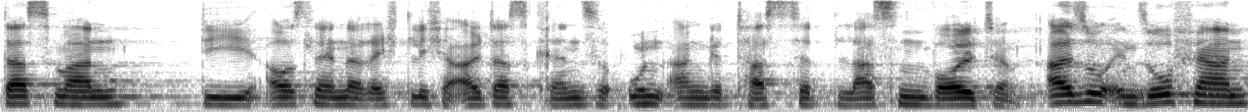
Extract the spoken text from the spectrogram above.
dass man die ausländerrechtliche Altersgrenze unangetastet lassen wollte. Also insofern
